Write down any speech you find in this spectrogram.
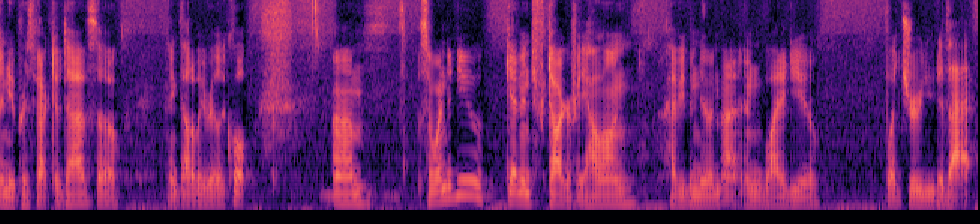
a new perspective to have. So think that'll be really cool. Um, so when did you get into photography? How long have you been doing that, and why did you? What drew you to that?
